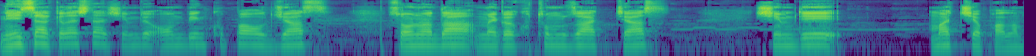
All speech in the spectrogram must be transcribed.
Neyse arkadaşlar şimdi 10.000 kupa olacağız. Sonra da mega kutumuzu açacağız. Şimdi maç yapalım.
